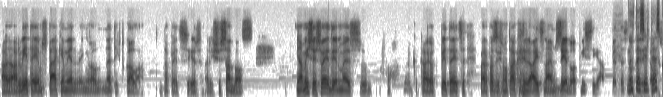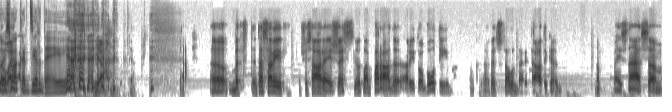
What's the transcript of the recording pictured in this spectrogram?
ar, ar vietējiem spēkiem vien viņi vēl netiktu galā. Tāpēc ir arī šis atbalsts. Jā, misijas veidienu mēs, kā jau pieteica, varam pazīt no tā, ka ir aicinājums ziedot misijām. Tas, nu, tas ir tas, ko es vakar dzirdēju. Jā, jā, jā. jā. Uh, bet tas arī, šis ārējais žests ļoti labi parāda arī to būtību, nu, kā teicu, solidaritāti, ka mēs neesam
